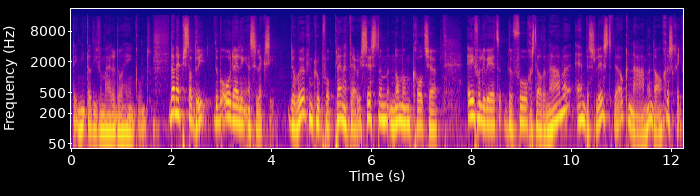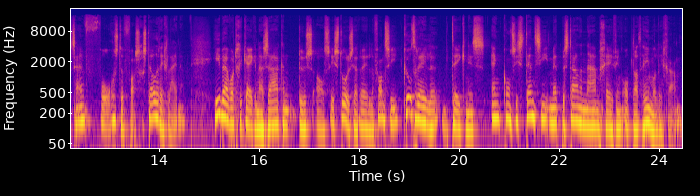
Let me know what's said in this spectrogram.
denk niet dat die van mij er doorheen komt. Dan heb je stap 3, de beoordeling en selectie. De Working Group for Planetary System Nomenclature evalueert de voorgestelde namen en beslist welke namen dan geschikt zijn volgens de vastgestelde richtlijnen. Hierbij wordt gekeken naar zaken dus als historische relevantie, culturele betekenis en consistentie met bestaande naamgeving op dat hemellichaam.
